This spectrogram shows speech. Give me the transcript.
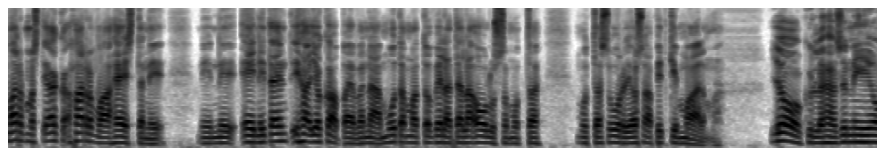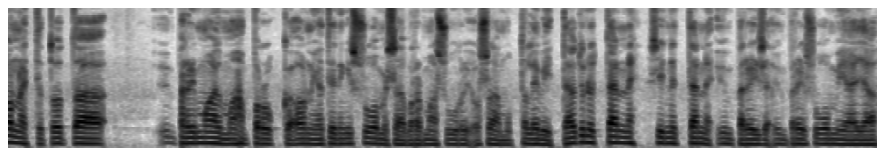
varmasti aika harvaa heistä, niin, niin, niin ei niitä nyt ihan joka päivä näe. Muutamat on vielä täällä Oulussa, mutta, mutta suuri osa pitkin maailmaa. Joo, kyllähän se niin on, että tuota, ympäri maailmaahan porukka on ja tietenkin Suomessa on varmaan suuri osa, mutta levittäytynyt tänne, sinne tänne ympäriinsä, ympäri Suomia ja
